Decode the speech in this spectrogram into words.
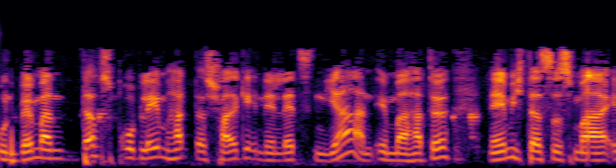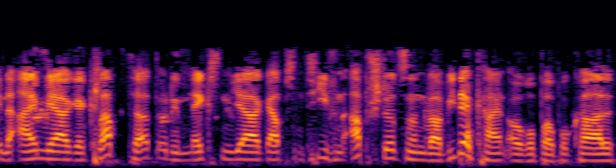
Und wenn man das Problem hat, das Schalke in den letzten Jahren immer hatte, nämlich dass es mal in einem Jahr geklappt hat und im nächsten Jahr gab es einen tiefen Absturz und dann war wieder kein Europapokal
